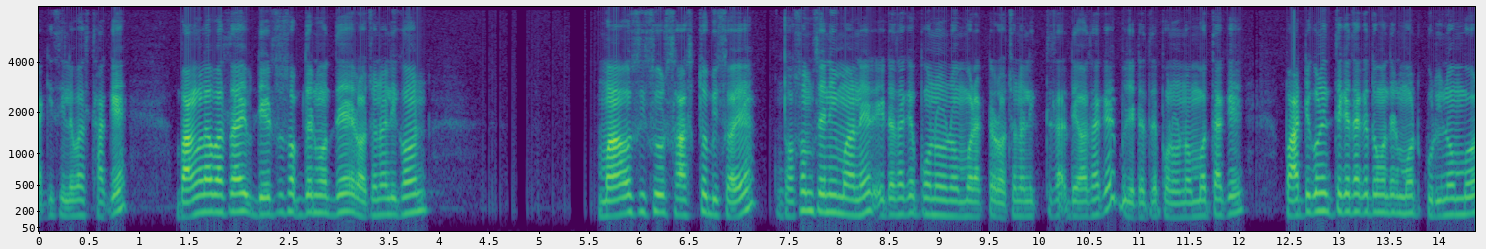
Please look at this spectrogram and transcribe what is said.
একই সিলেবাস থাকে। বাংলা ভাষায় দেড়শো শব্দের মধ্যে রচনা লিখন, মা ও শিশুর স্বাস্থ্য বিষয়ে দশম শ্রেণি মানের, এটা থাকে পনেরো নম্বর একটা রচনা লিখতে দেওয়া থাকে, যেটাতে পনেরো নম্বর থাকে। পাটিগণিত থেকে থাকে তোমাদের মোট কুড়ি নম্বর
